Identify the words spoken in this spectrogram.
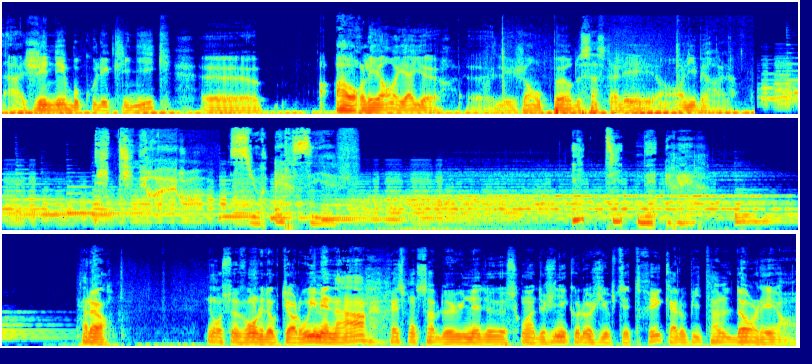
a, gêné beaucoup les cliniques euh, à Orléans et ailleurs. Euh, les gens ont peur de s'installer en, en libéral. Itinéraire sur RCF itinéraire. Alors, nous recevons le docteur Louis Ménard, responsable de l'unité de soins de gynécologie obstétrique à l'hôpital d'Orléans.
